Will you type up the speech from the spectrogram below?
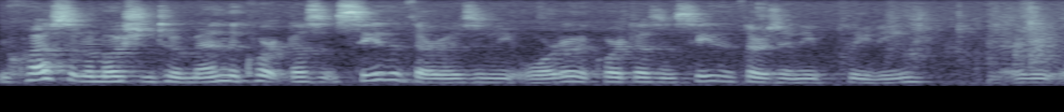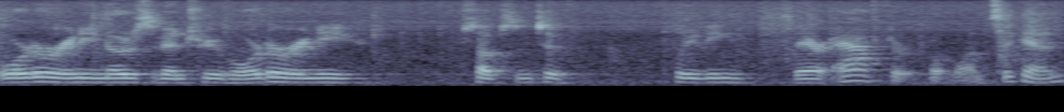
request and a motion to amend, the court doesn't see that there is any order, the court doesn't see that there's any pleading, any order, or any notice of entry of order, or any substantive pleading thereafter, but once again,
